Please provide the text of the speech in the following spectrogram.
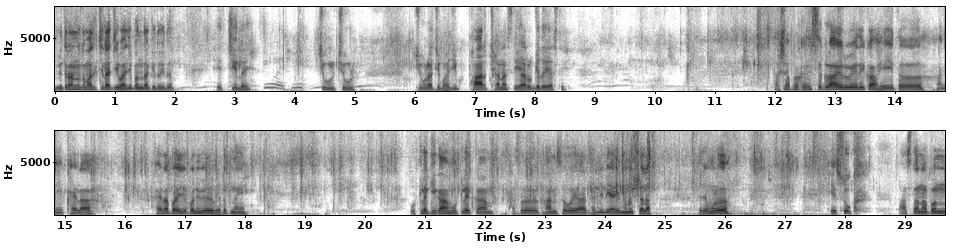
मित्रांनो तुम्हाला चिलाची भाजी पण दाखवतो इथं. हे चिल आहे. चिवळ चिवळ. चिवळाची भाजी फार छान असते आरोग्यदायी असते. अशा प्रकारे सगळं आयुर्वेदिक आहे इथं. आणि खायला खायला पाहिजे पण वेळ भेटत नाही. उठलं की काम उठलं की काम असं घाण सवय झालेली आहे मनुष्याला. त्याच्यामुळं हे सुख असताना पण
